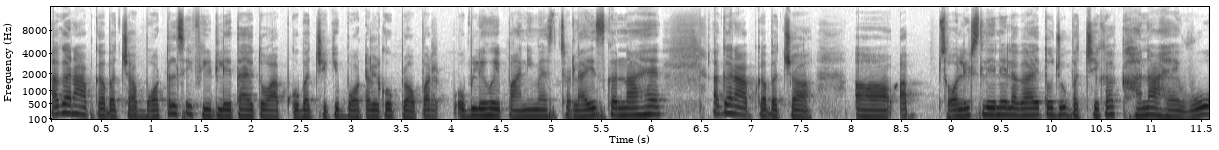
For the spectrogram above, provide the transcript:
अगर आपका बच्चा बॉटल से फ़ीड लेता है तो आपको बच्चे की बॉटल को प्रॉपर उबले हुए पानी में स्टरलाइज करना है। अगर आपका बच्चा अब सॉलिड्स लेने लगा है तो जो बच्चे का खाना है, वो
